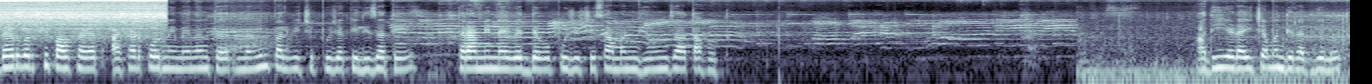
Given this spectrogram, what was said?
दरवर्षी पावसाळ्यात आषाढ पौर्णिमेनंतर नवीन पालवीची पूजा केली जाते तर आम्ही नैवेद्य व पूजेचे सामान घेऊन जात आहोत. आधी येडाईच्या मंदिरात गेलोत.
